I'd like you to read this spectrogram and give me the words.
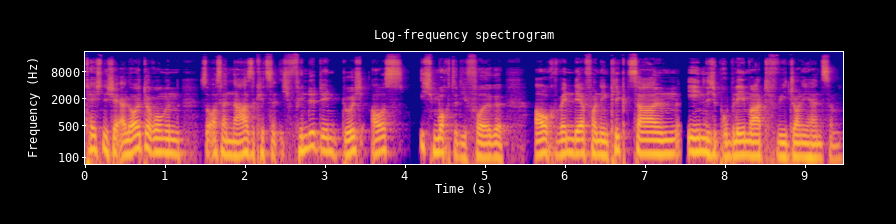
technische Erläuterungen so aus der Nase kitzeln. Ich finde den durchaus, ich mochte die Folge, auch wenn der von den Klickzahlen ähnliche Probleme hat wie Johnny Handsome.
